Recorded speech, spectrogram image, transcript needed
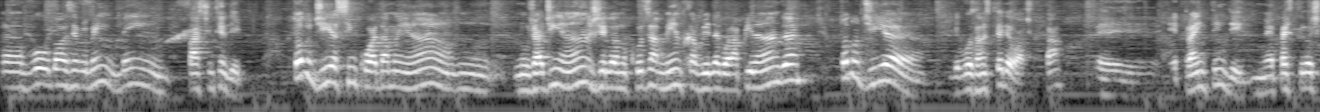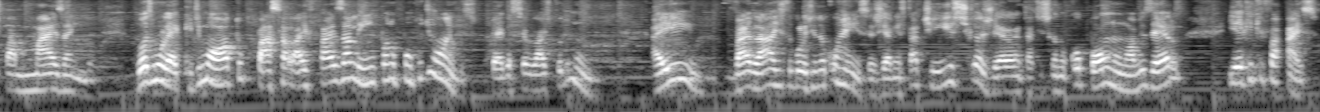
Uh, vou dar um exemplo bem, bem fácil de entender. Todo dia, às 5 horas da manhã, no Jardim Ângela, no cruzamento com a Avenida Guarapiranga, todo dia, eu vou usar um estereótipo, tá? É, é para entender, não é para estereotipar mais ainda. Duas moleques de moto passa lá e faz a limpa no ponto de ônibus, pega o celular de todo mundo. Aí vai lá, registra o boletim de ocorrência, gera estatística, gera estatística no Copom, no 90, e aí o que, que faz?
